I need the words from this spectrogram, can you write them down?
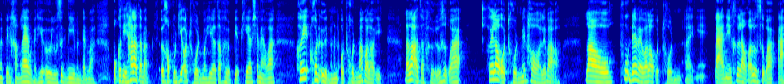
มันเป็นครั้งแรกเหมือนกันที่เออรู้สึกดีเหมือนกันว่า ปกติถ้าเราจะแบบเออขอบคุณที่อดทนบางทีเราจะเผลอเปรียบเทียบใช่ไหมว่าเฮ้ยคนอื่นมันอดทนมากกว่าเราอีก แล้วเราอาจจะเผลอรู้สึกว่าเฮ้ยเราอดทนไม่พอหรือเปล่า เราพูดได้ไหมว่าเราอดทนอะไรอย่างเงี้ยแต่อันนี้คือเราก็รู้สึกว่าอะ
